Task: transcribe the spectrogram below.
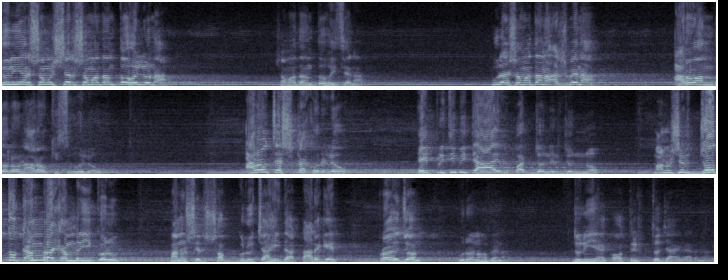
দুনিয়ার সমস্যার সমাধান তো হইল না। সমাধান তো হয়েছে না। পুরা সমাধান আসবে না। আরও আন্দোলন, আরও কিছু হলো। আরও চেষ্টা করিলেও এই পৃথিবীতে আয় উপার্জনের জন্য মানুষের যত কামরা কামড়ি করুক মানুষের সবগুলো চাহিদা টার্গেট প্রয়োজন পূরণ হবে না। দুনিয়া এক অতৃপ্ত জায়গার নাম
